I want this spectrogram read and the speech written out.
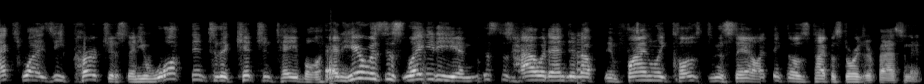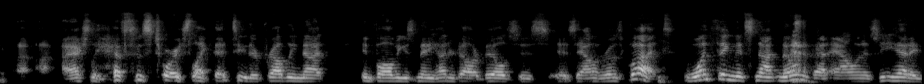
XYZ purchase and he walked into the kitchen table and here was this lady and this is how it ended up in finally closing the sale. I think those type of stories are fascinating. I actually have some stories like that too. They're probably not involving as many hundred dollar bills as, as Alan Rosen. But one thing that's not known about Alan is he had a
